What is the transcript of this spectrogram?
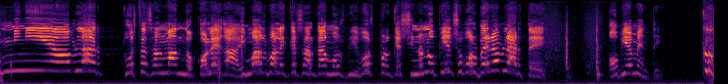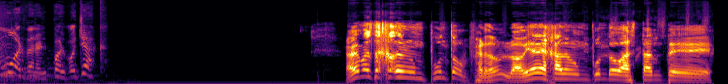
Ni a hablar. Tú estás al mando, colega, y más vale que salgamos vivos porque si no, no pienso volver a hablarte. Obviamente. Que muerdan el polvo, Jack. Lo habíamos dejado en un punto, perdón, lo había dejado en un punto bastante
